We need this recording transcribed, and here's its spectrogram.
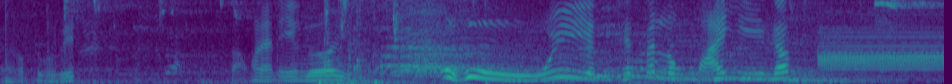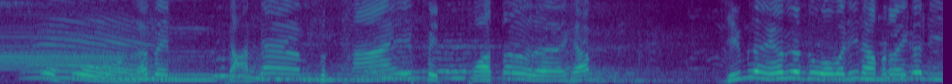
นะครับสุภวิทย์สามคะแนนเองเลย โอ้โหยังเช็ดแป้นลงไปอีกครับๆโอ้โห แล้วเป็น3แต้มสุดท้ายปิดควอเตอร์เลยครับ ยิ้มเลยครับเจ้าตัววันนี้ทำอะไรก็ดี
